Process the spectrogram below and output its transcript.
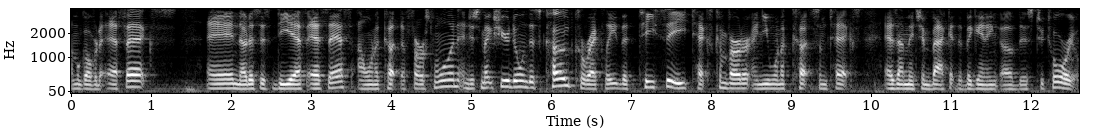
I'm going to go over to FX. And notice it's DFSS. I want to cut the first one. And just make sure you're doing this code correctly, the TC text converter. And you want to cut some text, as I mentioned back at the beginning of this tutorial.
